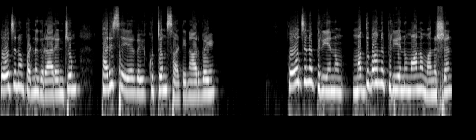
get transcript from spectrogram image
போஜனம் பண்ணுகிறார் என்றும் பரிசெயர்கள் குற்றம் சாட்டினார்கள். போஜன பிரியனும் மதுபான பிரியனுமான மனுஷன்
